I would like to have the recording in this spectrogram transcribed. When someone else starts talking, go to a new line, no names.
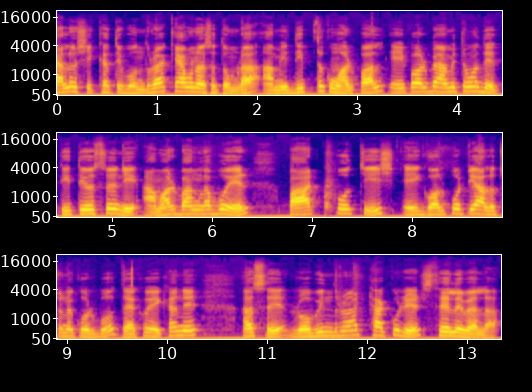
Hello শিক্ষার্থী বন্ধুরা, কেমন আছো তোমরা? আমি দীপ্ত কুমার পাল। এই পর্বে আমি তোমাদের তৃতীয় শ্রেণি আমার বাংলা বইয়ের পাঠ পঁচিশ এই গল্পটি আলোচনা করব। দেখো, এখানে আছে রবীন্দ্রনাথ ঠাকুরের ছেলেবেলা।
